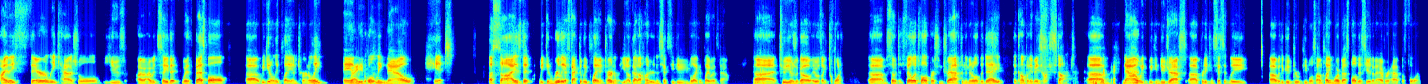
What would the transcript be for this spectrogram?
I'm a fairly casual user. I, I would say that with best ball, uh, we can only play internally, and Right. we've only now hit a size that we can really effectively play internally. You know, got 160 people I can play with now. Uh, two years ago, it was like 20. Um, so to fill a 12 person draft in the middle of the day, the company basically stopped. Um, Now we, we can do drafts uh, pretty consistently uh, with a good group of people. So I'm playing more best ball this year than I ever have before,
